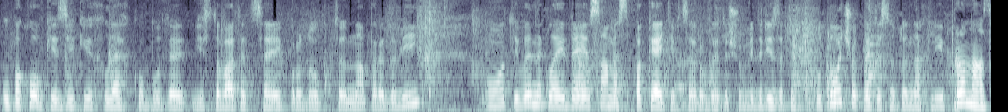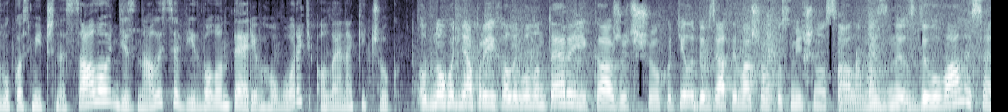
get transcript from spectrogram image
упаковки, з яких легко буде діставати цей продукт на передовій. От і виникла ідея саме з пакетів це робити, щоб відрізати куточок, витиснути на хліб. Про назву космічне сало дізналися від волонтерів, говорить Олена Кічук. Одного дня приїхали волонтери і кажуть, що хотіли би взяти вашого космічного сала. Ми здивувалися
